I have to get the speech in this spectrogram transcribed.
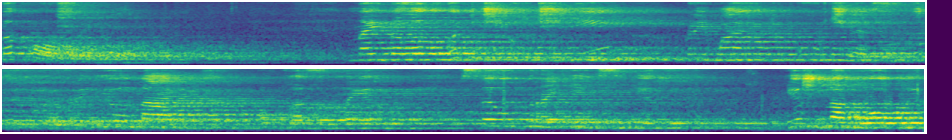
запрошую. Найталановитіші учні приймають участь е, в регіональних, обласних, всеукраїнських, міжнародних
